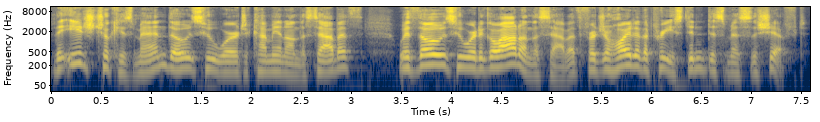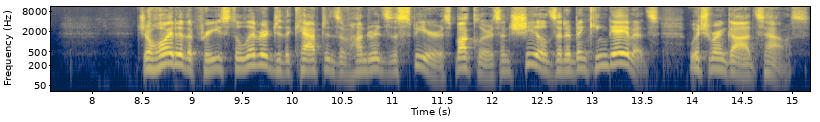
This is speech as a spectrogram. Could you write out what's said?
They each took his men, those who were to come in on the Sabbath, with those who were to go out on the Sabbath, for Jehoiada the priest didn't dismiss the shift. Jehoiada the priest delivered to the captains of hundreds the spears, bucklers, and shields that had been King David's, which were in God's house.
